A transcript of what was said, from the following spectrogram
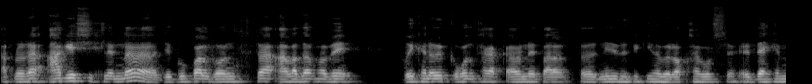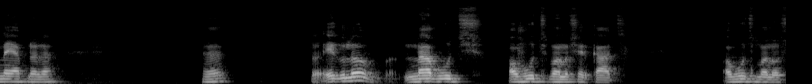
আপনারা আগে শিখলেন না যে গোপালগঞ্জটা আলাদাভাবে ওইখানে ঐক্যবদ্ধ থাকার কারণে তারা তারা নিজেদেরকে কীভাবে রক্ষা করছে এটা দেখেন নাই আপনারা? হ্যাঁ? তো এগুলো না বুঝ অবুঝ মানুষের কাজ। অবুঝ মানুষ।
